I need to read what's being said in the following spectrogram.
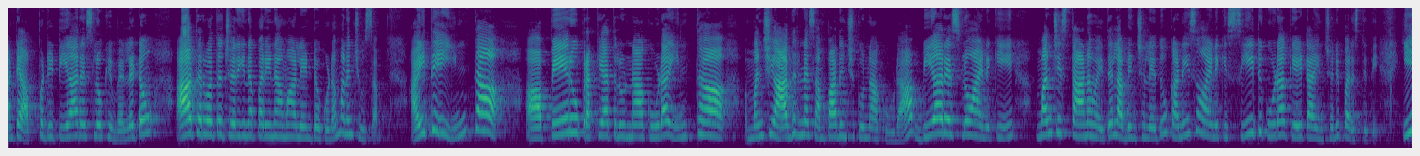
అంటే అప్పటి టీఆర్ఎస్లోకి వెళ్ళటం ఆ తర్వాత జరిగిన పరిణామాలు ఏంటో కూడా మనం చూసాం. అయితే ఇంత పేరు ప్రఖ్యాతులున్నా కూడా ఇంత మంచి ఆదరణ సంపాదించుకున్నా కూడా బీఆర్ఎస్లో ఆయనకి మంచి స్థానం అయితే లభించలేదు. కనీసం ఆయనకి సీటు కూడా కేటాయించని పరిస్థితి. ఈ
